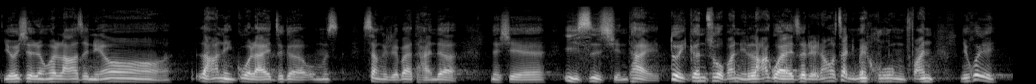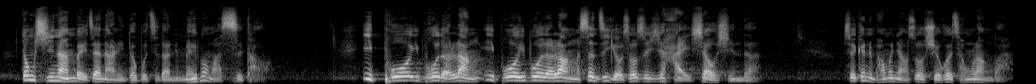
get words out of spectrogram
有一些人会拉着你哦，拉你过来，这个我们。上个礼拜谈的那些意识形态对跟错，把你拉过来这里，然后在里面轰翻，你会东西南北在哪里都不知道，你没办法思考。一波一波的浪，一波一波的浪，甚至有时候是一些海啸型的。所以跟你旁边讲说，学会冲浪吧。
